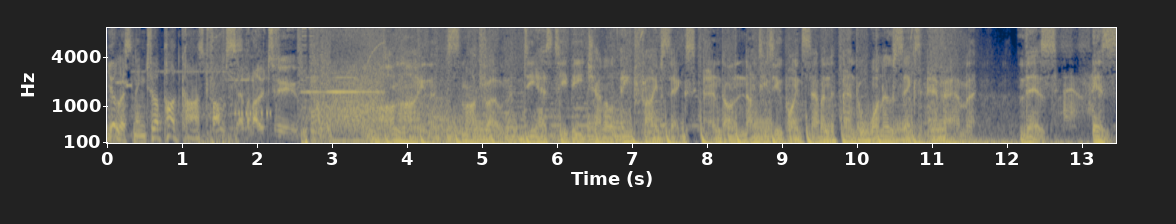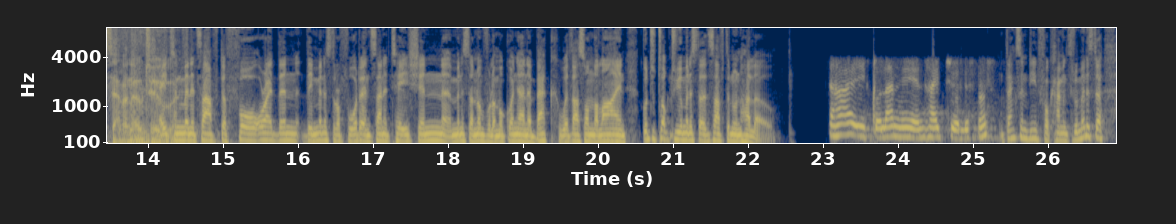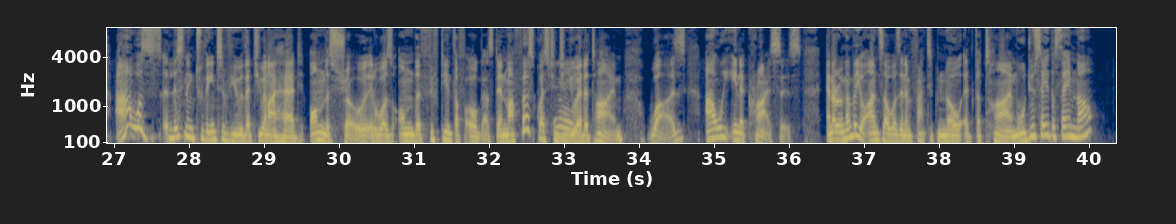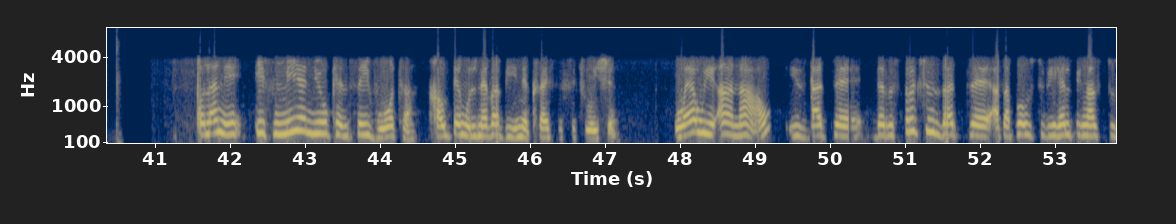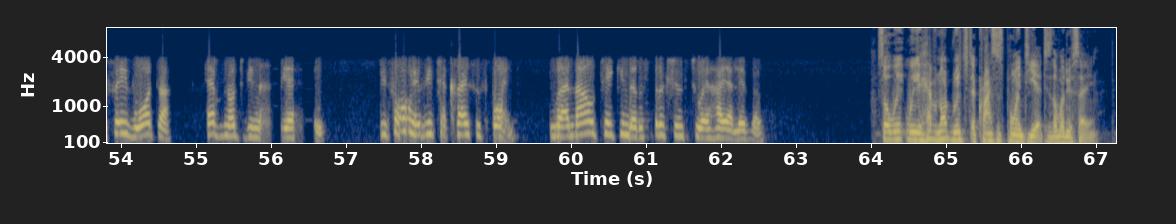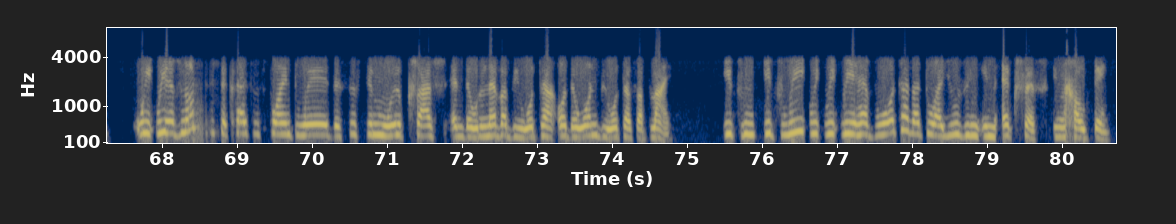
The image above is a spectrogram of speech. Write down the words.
You're listening to a podcast from 702. Online, smartphone, DSTV channel 856 and on 92.7 and 106 FM. This is 702. 18 minutes after four. All right, then the Minister of Water and Sanitation, uh, Minister Nomvula Mokonyane, back with us on the line. Good to talk to you, Minister, this afternoon. Hello. Hi, Xolani, and hi to your listeners. Thanks indeed for coming through. Minister, I was listening to the interview that you and I had on the show. It was on the 15th of August. And my first question to you mm. at the time was, are we in a crisis? And I remember your answer was an emphatic no at the time. Would you say the same now? Xolani, if me and you can save water, Gauteng will never be in a crisis situation. Where we are now is that uh, the restrictions that uh, are supposed to be helping us to save water have not been adhered Before we reach a crisis point, we are now taking the restrictions to a higher level. So we, we have not reached a crisis point yet, is that what you're saying? We, we have not reached a crisis point where the system will crash and there will never be water or there won't be water supply if if we, we, we have water that we are using in excess in Gauteng,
